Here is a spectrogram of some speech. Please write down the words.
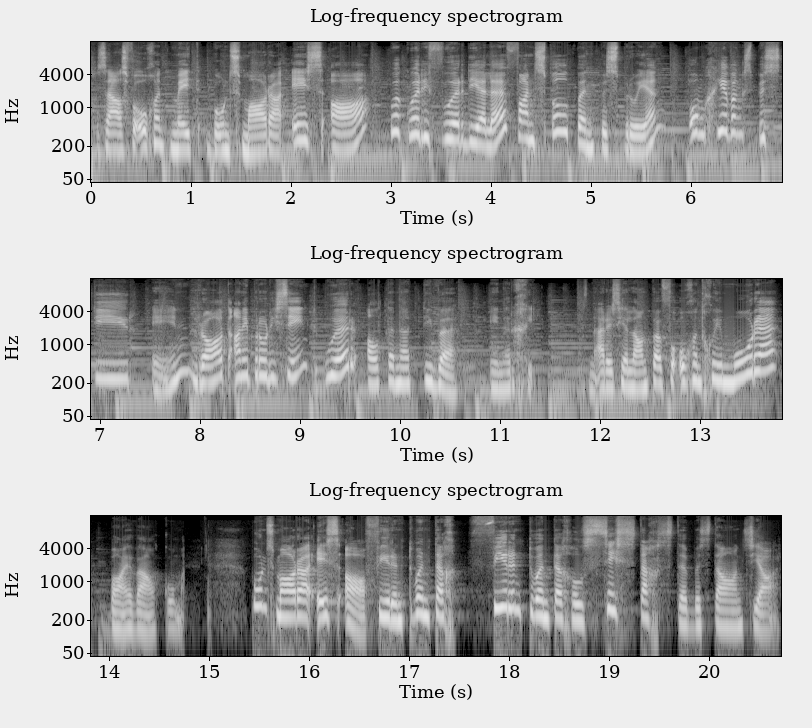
gesels veraloggend met Bonsmara SA ook oor die voordele van spulpuntbesproeiing, omgewingsbestuur en raad aan die produsent oor alternatiewe energie. Dis 'n RC Landbou veraloggend goeiemôre, baie welkom. Bonsmara SA 24 24 hul 60ste bestaanjaar.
